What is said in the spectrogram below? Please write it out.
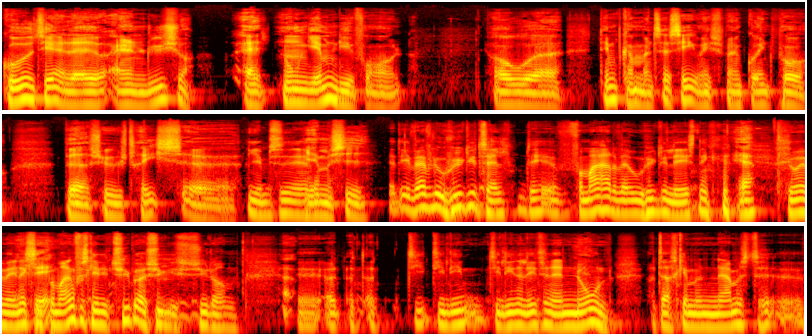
gode til at lave analyser af nogle hjemlige forhold. Og øh, dem kan man så se, hvis man går ind på Bedre Psykiatris øh, hjemmeside. Ja. hjemmeside. Ja, det er i hvert fald uhyggeligt tal. Det, for mig har det været uhyggelig læsning. Ja. nu har jeg været inde og kigge på mange forskellige typer af psykisk sygdomme. Ja. Øh, og, og, og de, de, ligner, de ligner lidt hinanden. Nogen, og der skal man nærmest øh,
